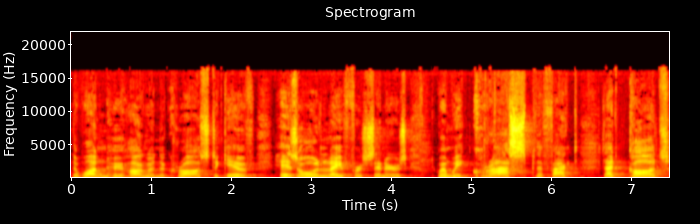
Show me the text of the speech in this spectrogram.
the one who hung on the cross to give His own life for sinners, when we grasp the fact that God's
